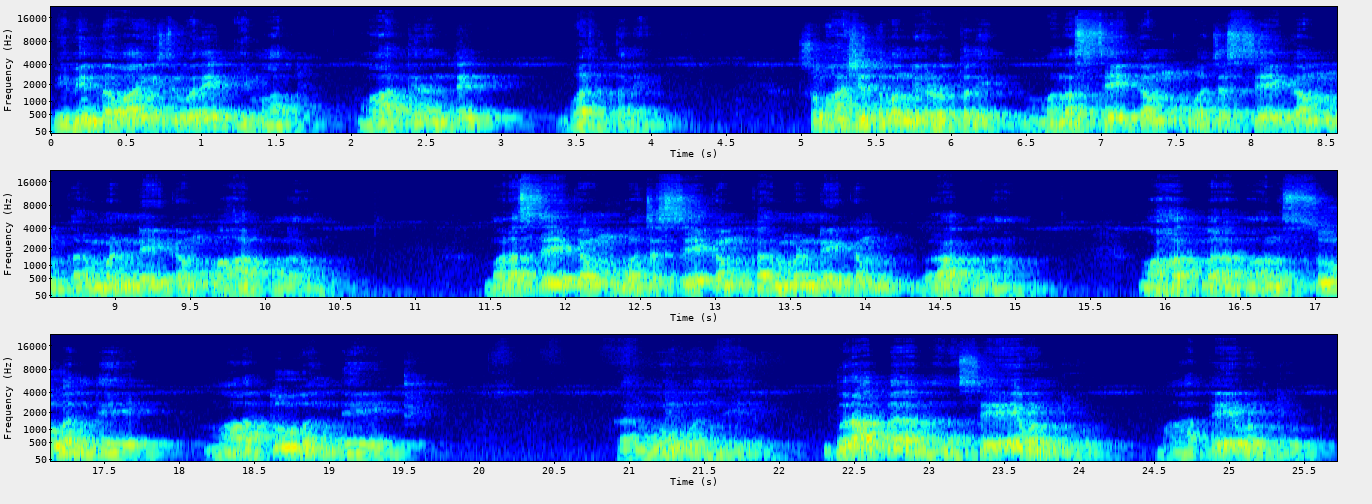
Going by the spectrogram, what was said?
ವಿಭಿನ್ನವಾಗಿಸುವುದೇ ಈ ಮಾತು. ಮಾತಿನಂತೆ ವರ್ತನೆ. ಸುಭಾಷಿತವನ್ನು ಹೇಳುತ್ತದೆ. ಮನಸ್ಸೇಕಂ ವಚಸ್ಸೇಕಂ ಕರ್ಮಣ್ಯೇಕಂ ಮಹಾತ್ಮನ. ಮನಸ್ಸೇಕಂ ವಚಸ್ಸೇಕಂ ಕರ್ಮಣ್ಯೇಕಂ ದುರಾತ್ಮನ. ಮಹಾತ್ಮರ ಮನಸ್ಸೂ ಒಂದೇ, ಮಾತೂ ಒಂದೇ, ಕರ್ಮವೂ ಒಂದೇ. ದುರಾತ್ಮನ ಮನಸ್ಸೇ ಒಂದು, ಮಾತೇ ಒಂದು,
